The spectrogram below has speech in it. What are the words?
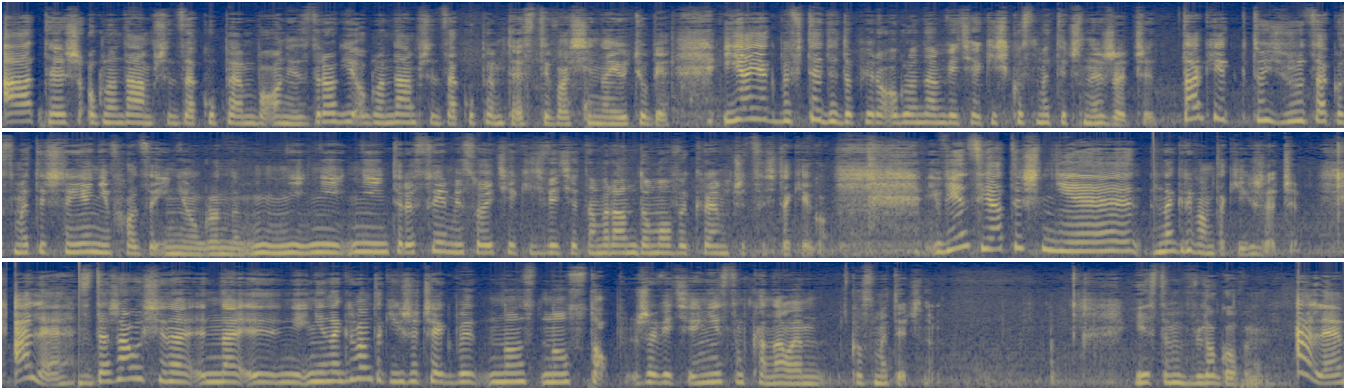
a też oglądałam przed zakupem, bo on jest drogi, oglądałam przed zakupem testy właśnie na YouTubie. I ja jakby wtedy dopiero oglądam, wiecie, jakieś kosmetyczne rzeczy. Tak jak ktoś wrzuca kosmetyczne, ja nie wchodzę i nie oglądam. Nie, nie, nie interesuje mnie, słuchajcie, jakiś, wiecie, tam randomowy krem czy coś takiego. Więc ja też nie nagrywam takich rzeczy. Ale zdarzało się, na, na, nie, nie nagrywam takich rzeczy jakby non, non że wiecie, ja nie jestem kanałem kosmetycznym jestem vlogowym. Ale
